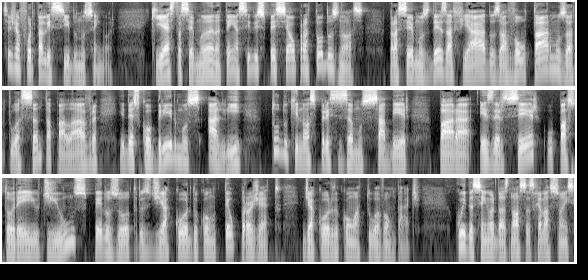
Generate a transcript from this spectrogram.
seja fortalecido no Senhor. Que esta semana tenha sido especial para todos nós, para sermos desafiados a voltarmos à tua santa palavra e descobrirmos ali tudo o que nós precisamos saber para exercer o pastoreio de uns pelos outros de acordo com o teu projeto, de acordo com a tua vontade. Cuida, Senhor, das nossas relações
